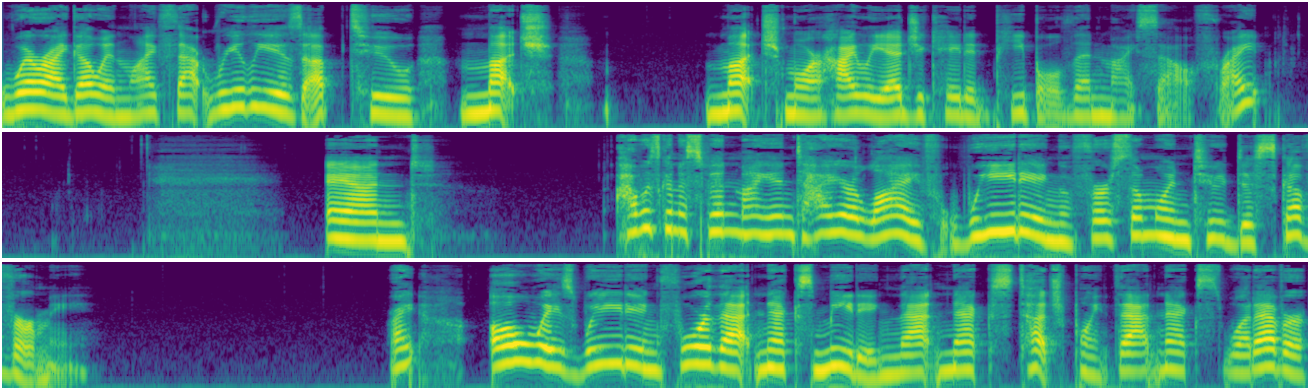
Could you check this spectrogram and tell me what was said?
where I go in life. That really is up to much, much more highly educated people than myself, right? And I was going to spend my entire life waiting for someone to discover me. Right? Always waiting for that next meeting, that next touch point, that next whatever.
